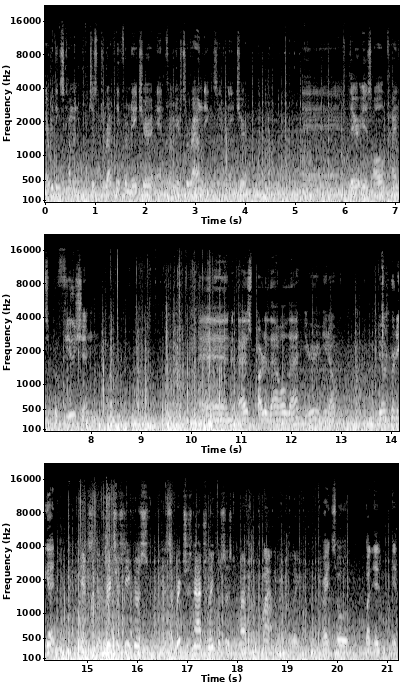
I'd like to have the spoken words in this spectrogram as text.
everything's coming just directly from nature and from your surroundings in nature. And there is all kinds of profusion and as part of that, all that, you're, you know, doing pretty good. It's the richest ecos. It's the richest natural ecosystem left on the planet, I believe. Right. So, but it, it,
